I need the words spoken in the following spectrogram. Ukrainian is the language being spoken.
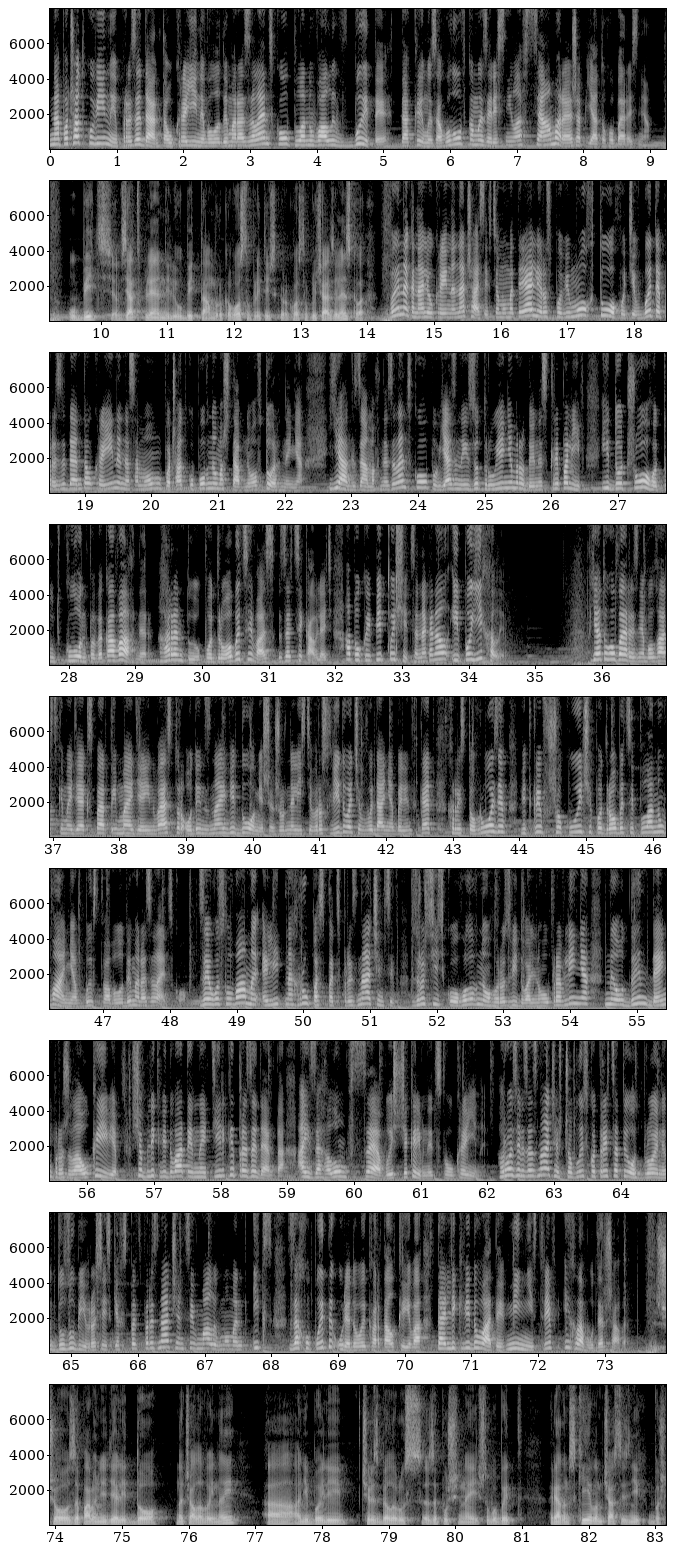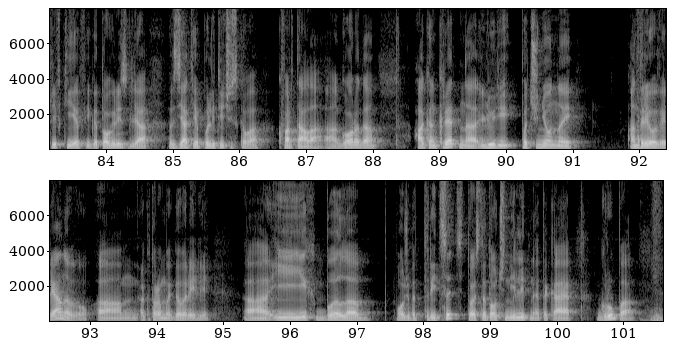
На початку війни президента України Володимира Зеленського планували вбити. Такими заголовками Зарісніла вся мережа 5 березня. Убить, взять в плен или убить там руководство, политическое руководство, включая Зеленского, Ви на каналі Україна на часі. В цьому матеріалі розповімо, хто хотів бити президента України на самому початку повномасштабного вторгнення, як замах на Зеленського пов'язаний з отруєнням родини Скрипалів, і до чого тут клон ПВК Вагнер. Гарантую, подробиці вас зацікавлять. А поки підпишіться на канал і поїхали. 5 березня болгарський медіаексперт і медіаінвестор, один з найвідоміших журналістів-розслідувачів видання Белінгкет Христо Грозів, відкрив шокуючі подробиці планування вбивства Володимира Зеленського. За його словами, елітна група спецпризначенців з російського головного розвідувального управління не один день прожила у Києві, щоб ліквідувати не тільки президента, а й загалом все вище керівництво України. Грозів зазначив, що близько 30 озброєних до зубів російських спецпризначенців мали в момент Ікс захопити урядовий квартал Києва та ліквідувати міністрів і главу держави. еще за пару недель до начала войны а, они были через Беларусь запущены, чтобы быть рядом с Киевом. Часть из них вошли в Киев и готовились для взятия политического квартала а, города. А конкретно люди, подчиненные Андрею Аверянову, а, о котором мы говорили, а, и их было, может быть, 30, то есть это очень элитная такая группа,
